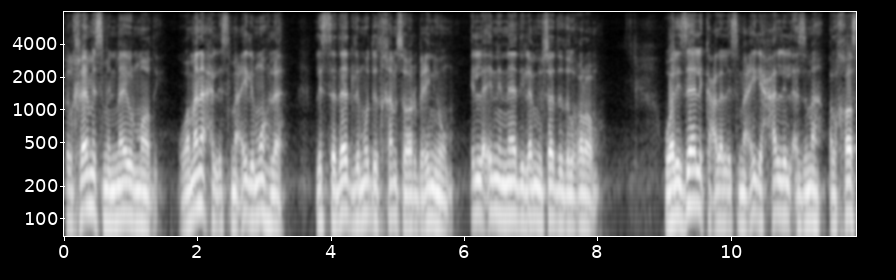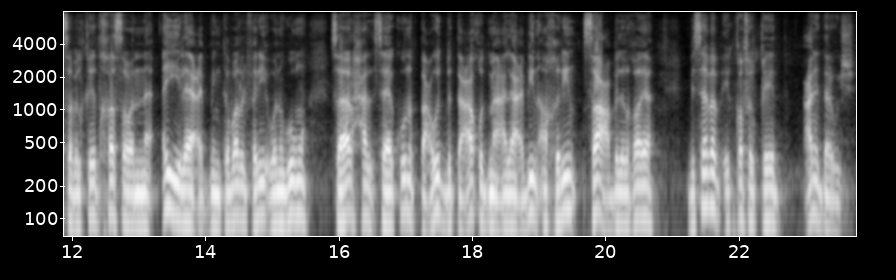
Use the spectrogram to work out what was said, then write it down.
في الخامس من مايو الماضي ومنح الإسماعيلي مهلة للسداد لمدة 45 يوم إلا أن النادي لم يسدد الغرامة. ولذلك على الإسماعيلي حل الأزمة الخاصة بالقيد خاصة وأن أي لاعب من كبار الفريق ونجومه سيرحل سيكون التعويض بالتعاقد مع لاعبين آخرين صعب للغاية بسبب إيقاف القيد عن الدرويش.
